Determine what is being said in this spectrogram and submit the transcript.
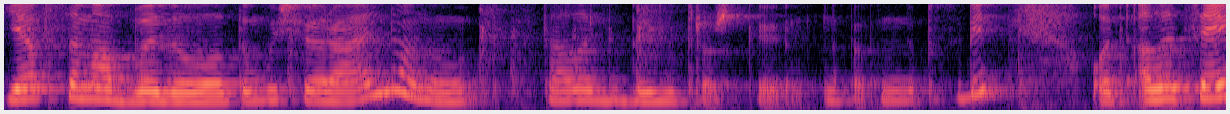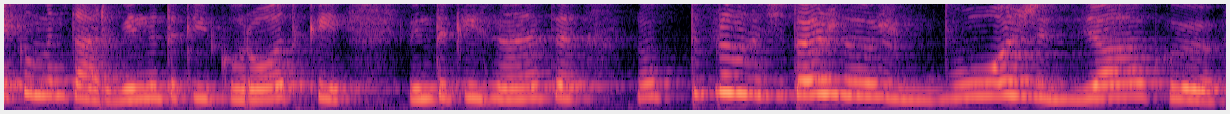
я б сама б видалила, тому що реально ну, стала людині трошки, напевно, не по собі. От, але цей коментар, він не такий короткий, він такий, знаєте, ну ти просто читаєш, думаєш, Боже, дякую.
